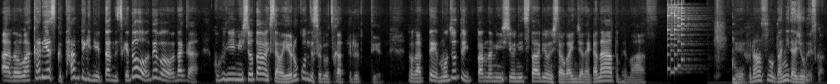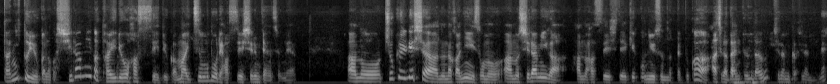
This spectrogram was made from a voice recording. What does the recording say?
あの、わかりやすく端的に言ったんですけど、でもなんか、国民民主党玉木さんは喜んでそれを使ってるっていうのがあって、もうちょっと一般の民衆に伝わるようにした方がいいんじゃないかなと思います。えー、フランスのダニ大丈夫ですか？ダニというか、なんか、シラミが大量発生というか、まあ、いつも通り発生してるみたいなんですよね。あの、長距離列車の中に、その、あの、シラミが、あの、発生して結構ニュースになったりとか、あ、違う、ダンダウン？シラミか、シラミね。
